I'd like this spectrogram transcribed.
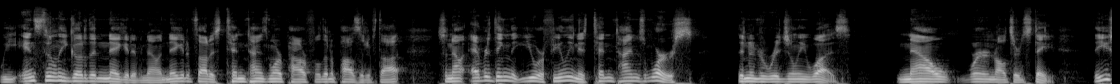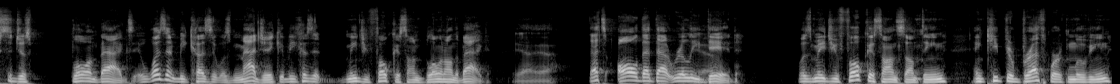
We instantly go to the negative. Now, a negative thought is 10 times more powerful than a positive thought. So now everything that you are feeling is 10 times worse than it originally was. Now we're in an altered state. They used to just blow on bags. It wasn't because it was magic, it because it made you focus on blowing on the bag. yeah yeah That's all that that really did was made you focus on something and keep your breath work moving.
